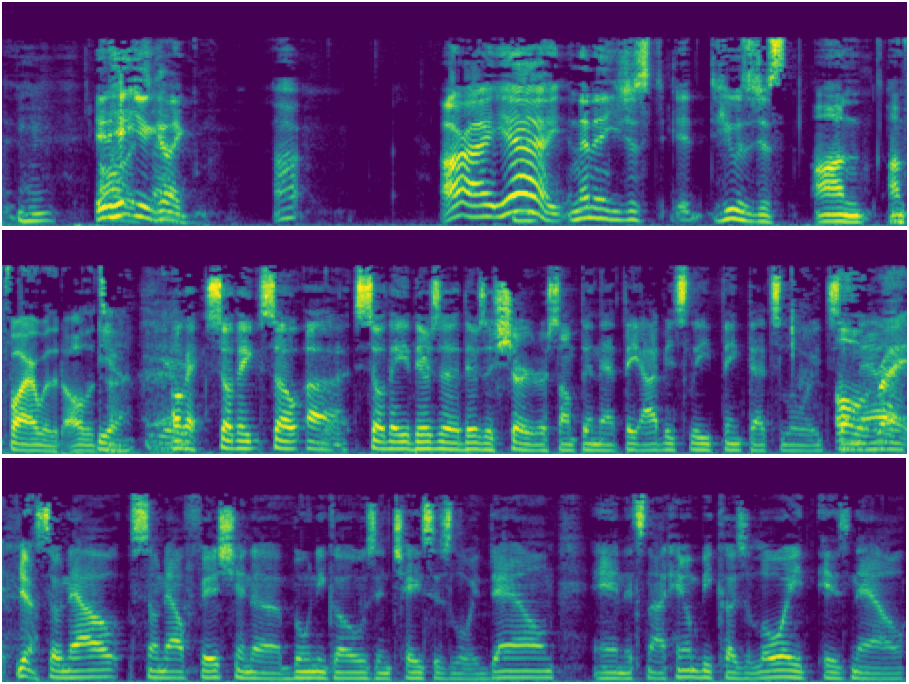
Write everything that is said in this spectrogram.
what? dude. It All hit the you time. like, uh, all right, yeah, and then he just it, he was just on on fire with it all the time. Yeah. time. Okay. So they so uh so they there's a there's a shirt or something that they obviously think that's Lloyd. So Oh, now, right. Yeah. So now so now Fish and uh Boonie goes and chases Lloyd down, and it's not him because Lloyd is now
